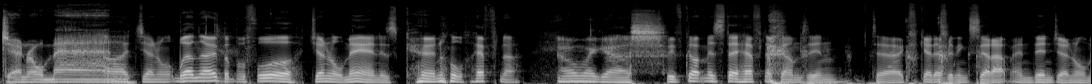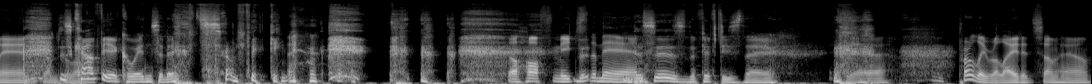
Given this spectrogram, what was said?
General Man. Uh, General, well, no, but before General Man is Colonel Hefner. oh my gosh. We've got Mister Hefner comes in to get everything set up, and then General Man comes This along. can't be a coincidence. I'm thinking the Hoff meets the man. this is the 50s, though. yeah, probably related somehow.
